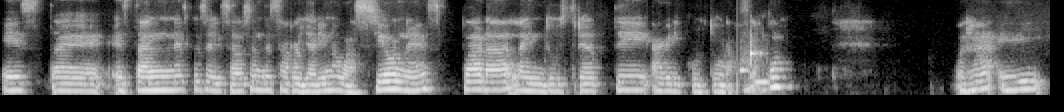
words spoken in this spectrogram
este, están especializados en desarrollar innovaciones para la industria de agricultura, ¿cierto? Ajá, y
